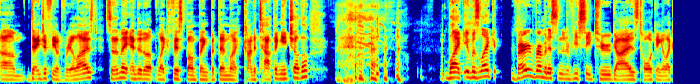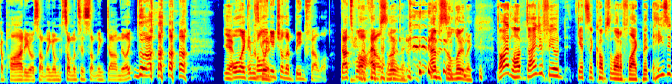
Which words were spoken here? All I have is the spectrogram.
um Dangerfield realized, so then they ended up like fist bumping, but then like kind of tapping each other. like it was like very reminiscent of if you see two guys talking at like a party or something, and someone says something dumb, they're like, Yeah, or like calling good. each other big fella. That's what Oh, it felt absolutely, like. absolutely. I love Dangerfield gets the cops a lot of flack, but he's a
